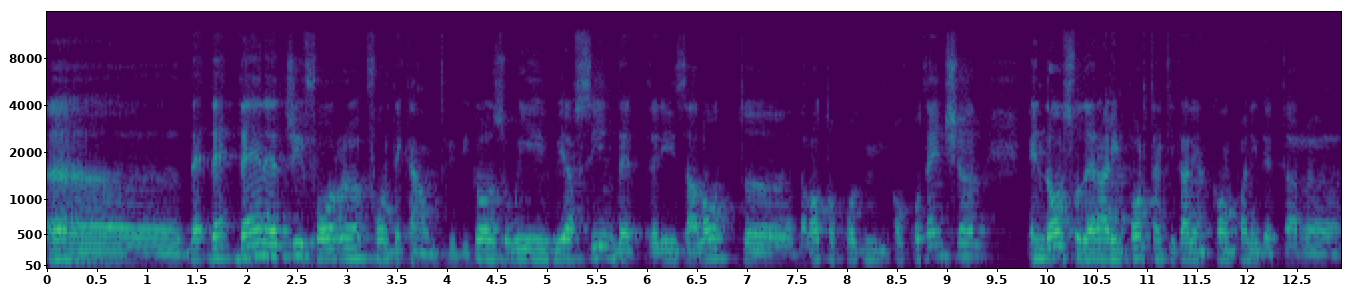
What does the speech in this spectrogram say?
uh, the, the, the, energy for for the country because we we have seen that there is a lot uh, a lot of, of potential and also there are important Italian companies that are uh,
